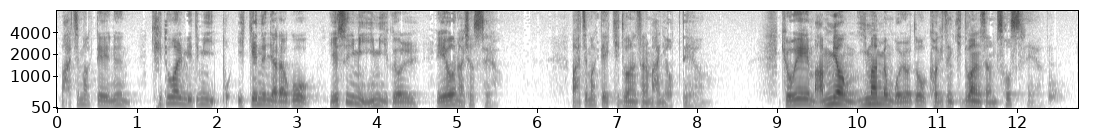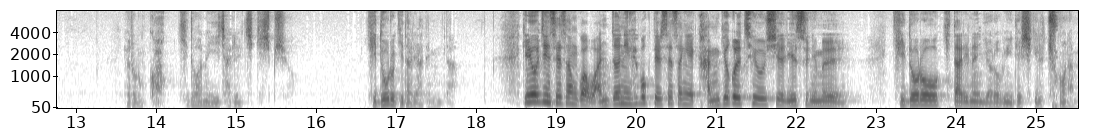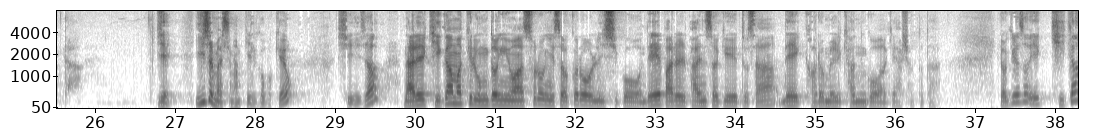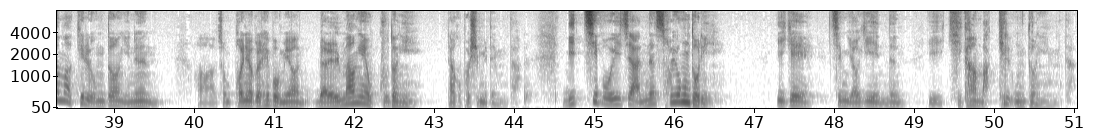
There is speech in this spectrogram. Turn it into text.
마지막 때에는 기도할 믿음이 있겠느냐라고 예수님이 이미 이걸 예언하셨어요. 마지막 때에 기도하는 사람 많이 없대요. 교회에 만 명, 이만 명 모여도 거기서는 기도하는 사람 소수래요. 여러분 꼭 기도하는 이 자리를 지키십시오. 기도로 기다려야 됩니다. 깨어진 세상과 완전히 회복될 세상의 간격을 채우실 예수님을 기도로 기다리는 여러분이 되시기를 축원합니다. 이제 2절 말씀 함께 읽어 볼게요. 시작. 나를 기가 막힐 웅덩이와 수렁에서 끌어올리시고 내 발을 반석 위에 두사 내 걸음을 견고하게 하셨도다. 여기에서 이 기가 막힐 웅덩이는 어, 좀 번역을 해보면 멸망의 구덩이라고 보시면 됩니다. 밑이 보이지 않는 소용돌이 이게 지금 여기에 있는 이 기가 막힐 웅덩이입니다.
